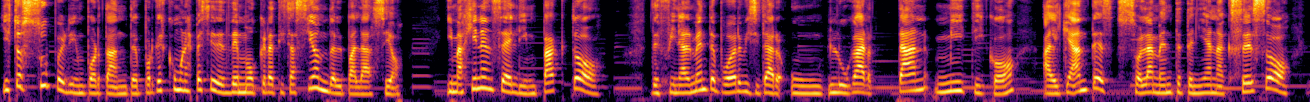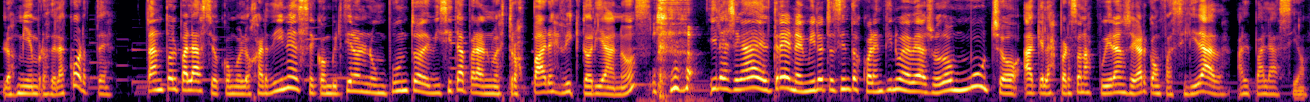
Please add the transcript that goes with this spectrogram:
Y esto es súper importante porque es como una especie de democratización del palacio. Imagínense el impacto de finalmente poder visitar un lugar tan mítico al que antes solamente tenían acceso los miembros de la corte. Tanto el palacio como los jardines se convirtieron en un punto de visita para nuestros pares victorianos. Y la llegada del tren en 1849 ayudó mucho a que las personas pudieran llegar con facilidad al palacio.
